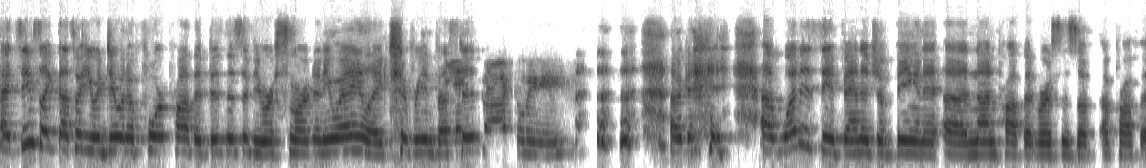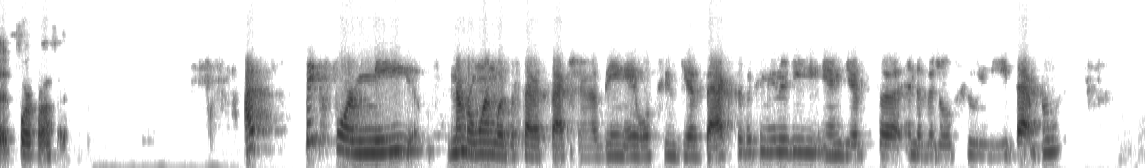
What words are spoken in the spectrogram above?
it seems like that's what you would do in a for-profit business if you were smart anyway, like to reinvest exactly. it. Exactly. okay. Uh, what is the advantage of being in a, a nonprofit versus a, a profit for-profit? I think for me, number one was the satisfaction of being able to give back to the community and give to individuals who need that boost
